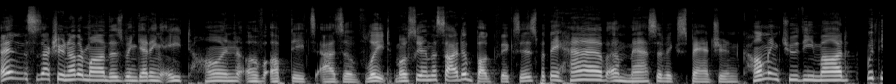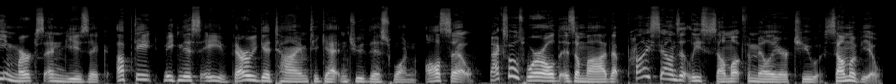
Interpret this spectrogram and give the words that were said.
And this is actually another mod that has been getting a ton of updates as of late, mostly on the side of bug fixes, but they have a massive expansion coming to the mod with the Mercs and Music update, making this a very good time to get into this one also. Maxwell's World is a mod that probably sounds at least somewhat familiar to some of you. And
